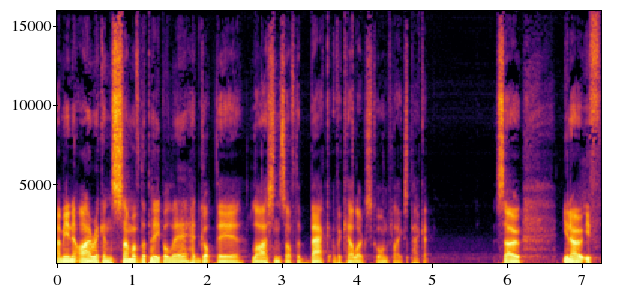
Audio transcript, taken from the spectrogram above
I mean, I reckon some of the people there had got their license off the back of a Kellogg's cornflakes packet. So, you know, if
